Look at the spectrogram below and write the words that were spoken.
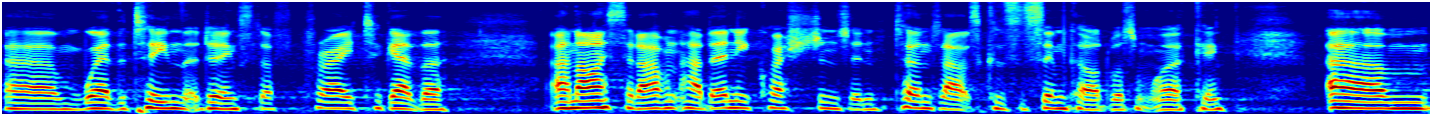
um, where the team that are doing stuff pray together. And I said, I haven't had any questions in. Turns out it's because the SIM card wasn't working. Um,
